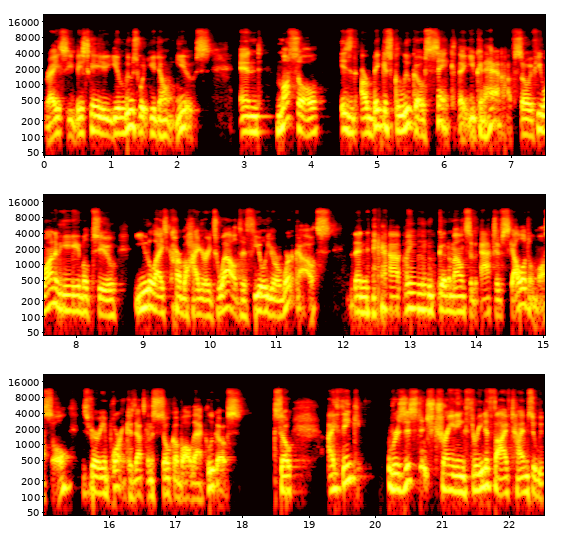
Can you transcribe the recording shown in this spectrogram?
right? So basically you lose what you don't use. And muscle is our biggest glucose sink that you can have. So if you want to be able to utilize carbohydrates well to fuel your workouts, then having good amounts of active skeletal muscle is very important because that's going to soak up all that glucose. So I think resistance training three to five times a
